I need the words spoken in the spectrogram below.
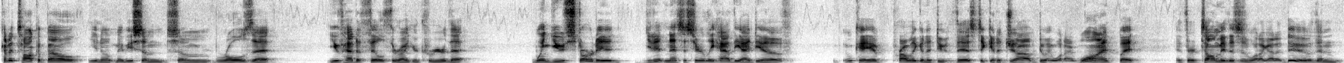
kind of talk about you know maybe some some roles that you've had to fill throughout your career that when you started you didn't necessarily have the idea of okay i'm probably going to do this to get a job doing what i want but if they're telling me this is what I got to do, then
